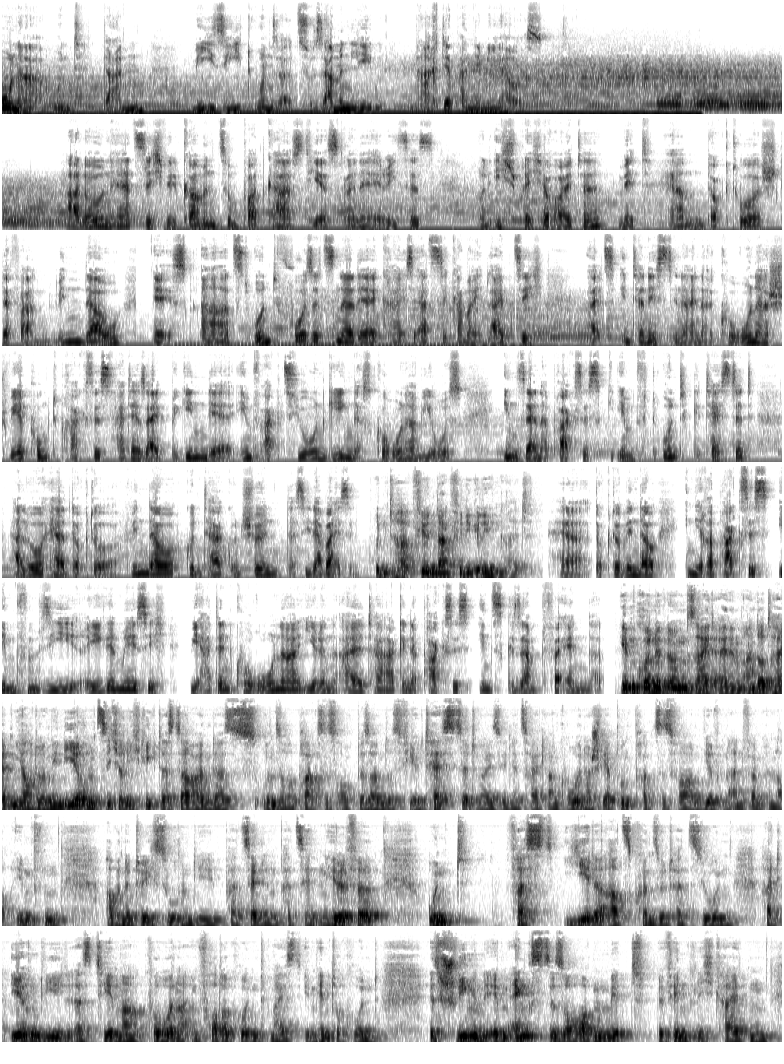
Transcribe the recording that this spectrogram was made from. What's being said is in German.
Corona und dann, wie sieht unser Zusammenleben nach der Pandemie aus? Hallo und herzlich willkommen zum Podcast. Hier ist Rainer Erises und ich spreche heute mit Herrn Dr. Stefan Windau. Er ist Arzt und Vorsitzender der Kreisärztekammer in Leipzig als Internist in einer Corona-Schwerpunktpraxis hat er seit Beginn der Impfaktion gegen das Coronavirus in seiner Praxis geimpft und getestet. Hallo, Herr Dr. Windau, guten Tag und schön, dass Sie dabei sind. Guten Tag, vielen Dank für die Gelegenheit. Herr Dr. Windau, in Ihrer Praxis impfen Sie regelmäßig. Wie hat denn Corona Ihren Alltag in der Praxis insgesamt verändert? Im Grunde genommen seit einem anderthalben Jahr dominierend. Sicherlich liegt das daran, dass unsere Praxis auch besonders viel testet, weil sie eine Zeit lang Corona-Schwerpunktpraxis war und wir von Anfang an auch impfen. Aber natürlich suchen die Patientinnen und Patienten Hilfe und Fast jede Arztkonsultation hat irgendwie das Thema Corona im Vordergrund, meist im Hintergrund. Es schwingen eben Ängste, Sorgen mit, Befindlichkeiten,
